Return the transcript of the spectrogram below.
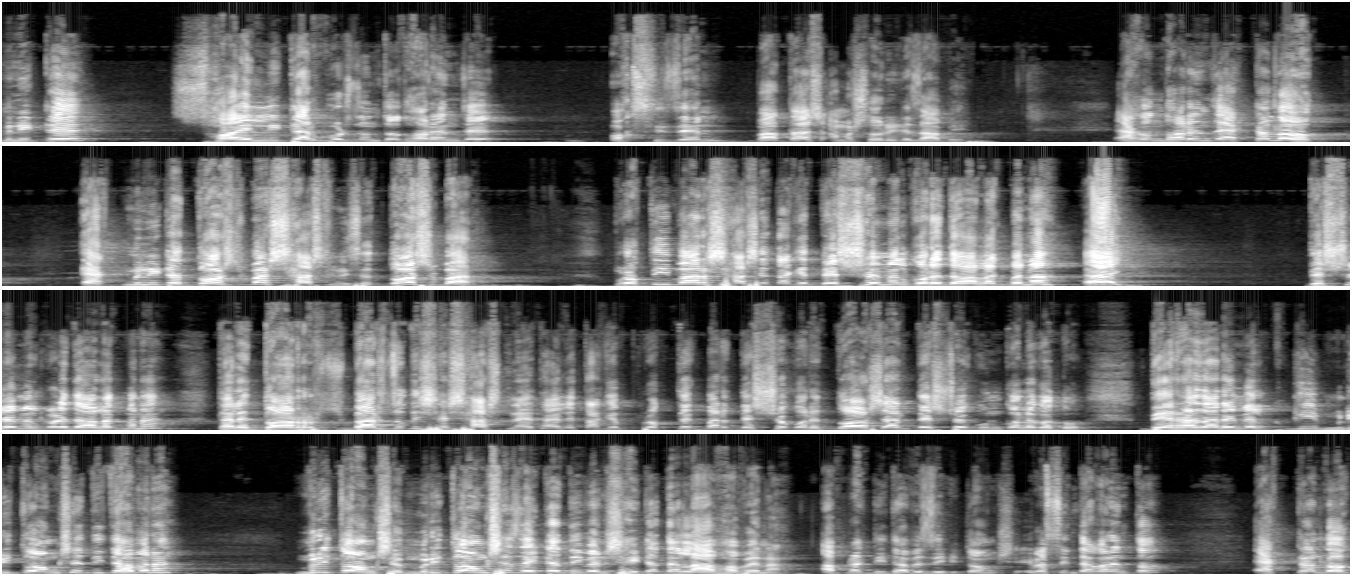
মিনিটে ছয় লিটার পর্যন্ত ধরেন যে অক্সিজেন, বাতাস আমার শরীরে যাবে। এখন ধরেন যে একটা লোক এক মিনিটে দশ বার শ্বাস নিছে, দশ বার। প্রতিবার শ্বাসে তাকে দেড়শো এম করে দেওয়া লাগবে না? এই, দেড়শো এম করে দেওয়া লাগবে না? তাহলে দশ বার যদি সে শ্বাস নেয়, তাহলে তাকে প্রত্যেকবার দেড়শো করে, দশ আর দেড়শো গুণ করলে কত? দেড় হাজার এম কি মৃত অংশে দিতে হবে না? মৃত অংশে মৃত অংশে যেটা দিবেন সেটাতে লাভ হবে না। আপনাকে দিতে হবে জীবিত অংশে। এবার চিন্তা করেন তো একটা লোক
